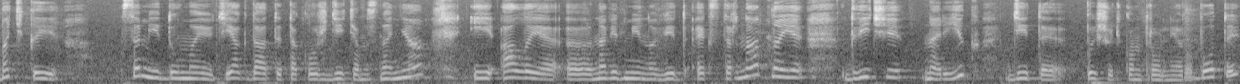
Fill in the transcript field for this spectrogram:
батьки. Самі думають, як дати також дітям знання, і, але е, на відміну від екстернатної, двічі на рік діти пишуть контрольні роботи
